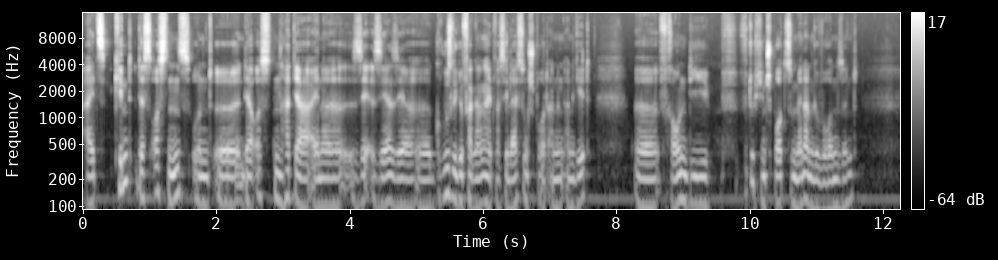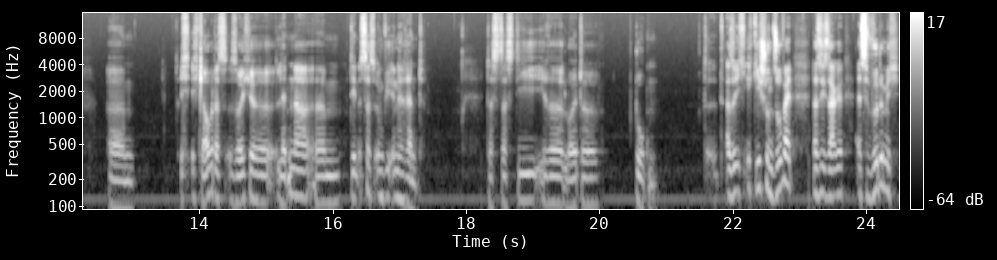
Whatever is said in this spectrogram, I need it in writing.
als Kind des Ostens und äh, der Osten hat ja eine sehr, sehr, sehr äh, gruselige Vergangenheit, was den Leistungssport an, angeht äh, Frauen, die durch den Sport zu Männern geworden sind. Ähm, ich, ich, glaube, dass solche Länder, ähm, denen ist das irgendwie inhärent, dass, dass die ihre Leute dopen. Also ich, ich gehe schon so weit, dass ich sage, es würde mich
